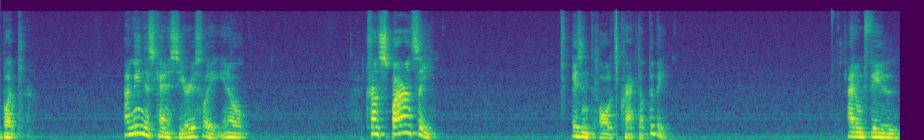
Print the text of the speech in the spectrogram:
but I mean this kind of seriously, you know. Transparency isn't all it's cracked up to be. I don't feel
